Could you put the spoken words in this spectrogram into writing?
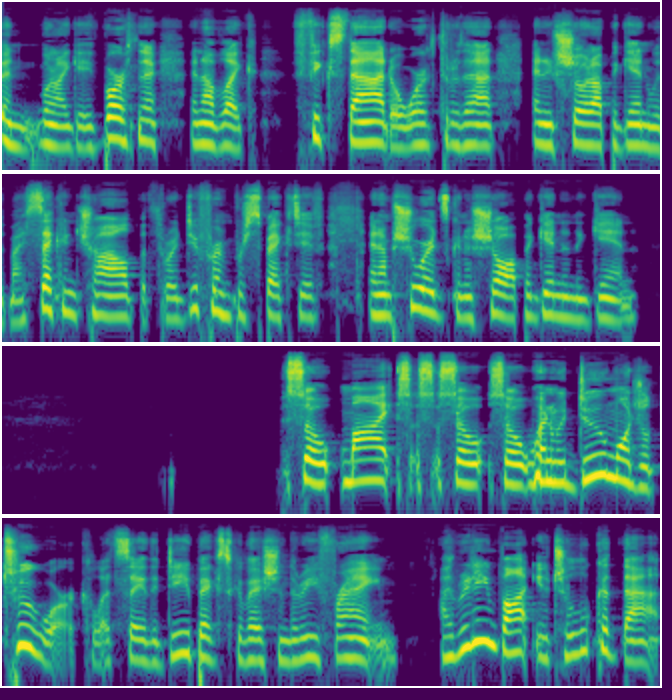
and when I gave birth and I've like fixed that or worked through that and it showed up again with my second child but through a different perspective and I'm sure it's going to show up again and again. So my so, so so when we do module 2 work let's say the deep excavation the reframe I really invite you to look at that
